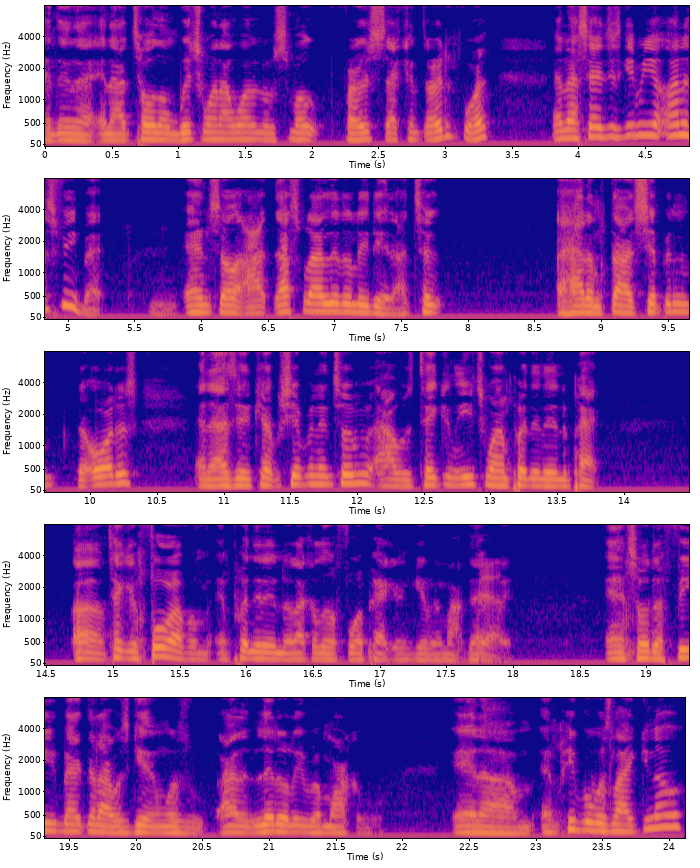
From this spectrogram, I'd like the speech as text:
And then I, and I told them which one I wanted them to smoke first, second, third, and fourth. And I said, just give me your honest feedback. Mhm. And so I, that's what I literally did. I took, I had them start shipping the orders. And as they kept shipping it to me, I was taking each one, putting it in the pack. Uh, taking four of them and putting it into like a little four pack and giving them out that Yeah. way. And so the feedback that I was getting was uh, literally remarkable. And um and people was like, you know,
